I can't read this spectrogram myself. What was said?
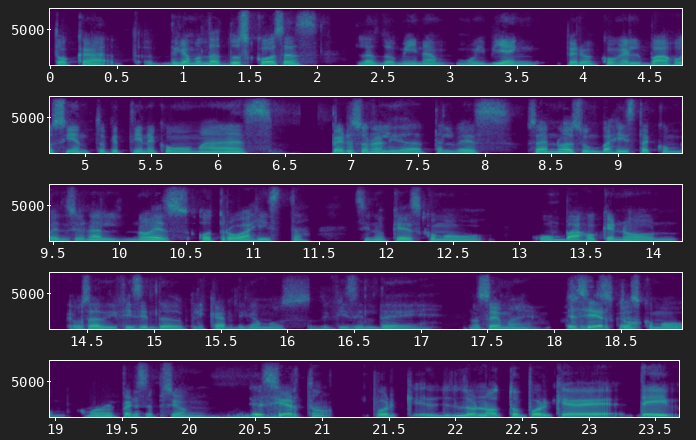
toca, digamos, las dos cosas, las domina muy bien, pero con el bajo siento que tiene como más personalidad, tal vez. O sea, no es un bajista convencional, no es otro bajista, sino que es como un bajo que no, o sea, difícil de duplicar, digamos, difícil de, no sé, mae. Es cierto. Es, como, como mi percepción. Es cierto, porque lo noto porque Dave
